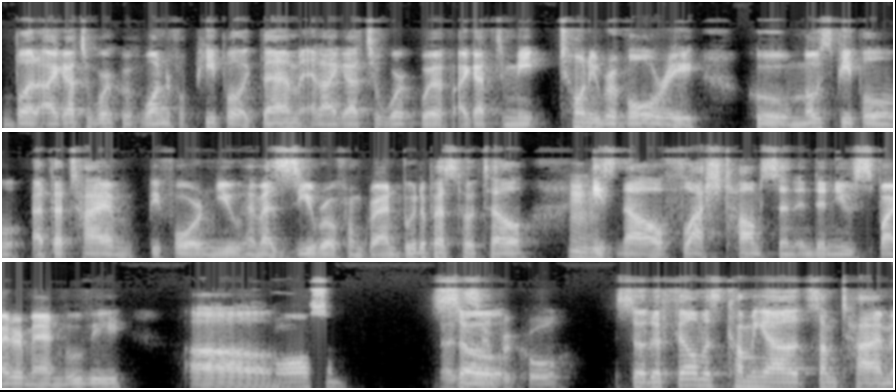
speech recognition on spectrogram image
but I got to work with wonderful people like them, and I got to work with, I got to meet Tony Revolori, who most people at that time before knew him as Zero from Grand Budapest Hotel. Hmm. He's now Flash Thompson in the new Spider-Man movie. Um, Awesome. That's so, super cool. so the film is coming out sometime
